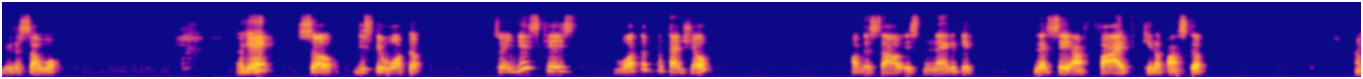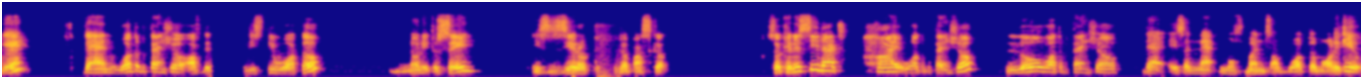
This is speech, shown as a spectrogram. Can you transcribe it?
With the cell wall. Okay, so distilled water. So in this case, water potential of the cell is negative, let's say a 5 kilopascal. Okay, then water potential of the distilled water, no need to say, is 0 kilopascal. So can you see that high water potential, low water potential, there is a net movement of water molecule.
